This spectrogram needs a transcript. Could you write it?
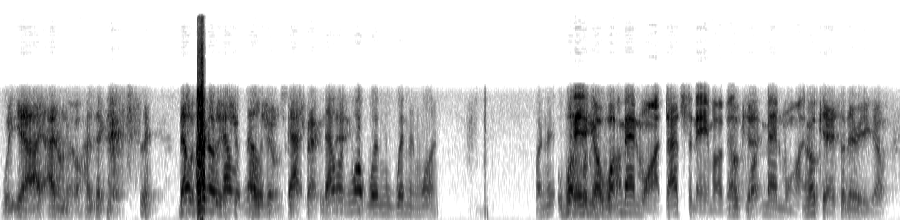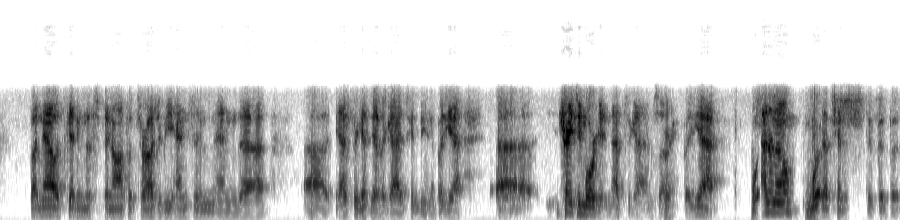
Well, yeah, I, I don't know. I think that's, that was Oh, actually no, a that, Chappelle was- show no, that, back in that the was day. what women, women want, wasn't it? What there you Women go. What men want. That's the name of it. Okay. What men want. Okay, so there you go. But now it's getting the spin off with Taraji P. Henson and uh uh I forget the other guy's gonna be in it. But yeah. Uh Tracy Morgan, that's the guy, I'm sorry. But yeah. I don't know. What- That's kinda stupid, but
